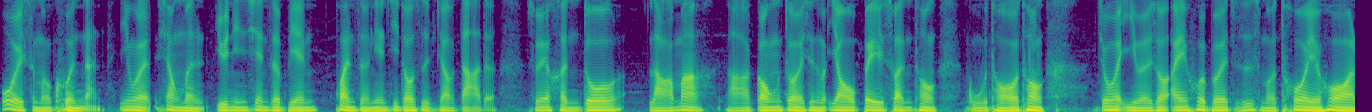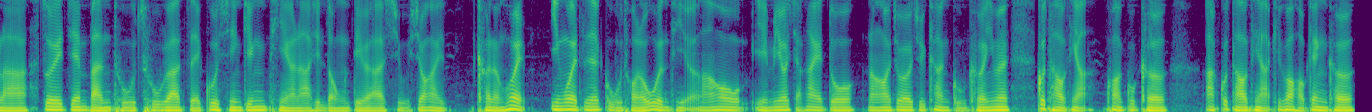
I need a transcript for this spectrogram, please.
为什么困难？因为像我们云林县这边，患者年纪都是比较大的，所以很多老阿妈、老阿公都有一些什么腰背酸痛、骨头痛。就会以为说，哎，会不会只是什么退化啦、椎间盘突出啦、坐骨神经痛啦、是弄掉啊、受伤啊，可能会因为这些骨头的问题了，然后也没有想太多，然后就会去看骨科，因为骨头痛看骨科啊，骨头痛去看好健科，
